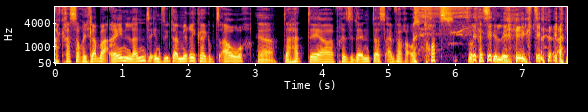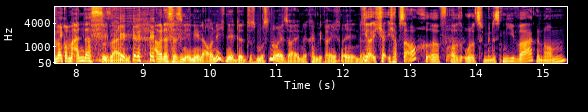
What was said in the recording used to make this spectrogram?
Ach krass doch, ich glaube, ein Land in Südamerika gibt es auch. Ja. Da hat der Präsident das einfach aus Trotz so festgelegt. einfach um anders zu sein. Aber das ist in Indien auch nicht? Nee, das, das muss neu sein. Da kann ich mich gar nicht dran erinnern. Ja, ich, ich habe es auch, äh, also- oder zumindest nie wahrgenommen.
